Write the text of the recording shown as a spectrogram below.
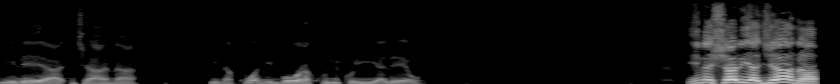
ile ya jana inakuwa ni bora kuliko hii ya leo. Ile shari ya jana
